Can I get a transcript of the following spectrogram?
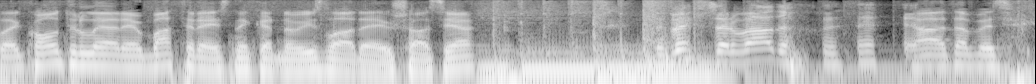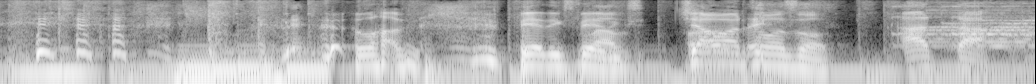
lai kontrolieriem baterijas nekad nav izlādējušās. Ja? Tāpēc ar vadu. Jā, tāpēc. Labi, pietiks, pietiks. Čau, Artozo! Atā!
